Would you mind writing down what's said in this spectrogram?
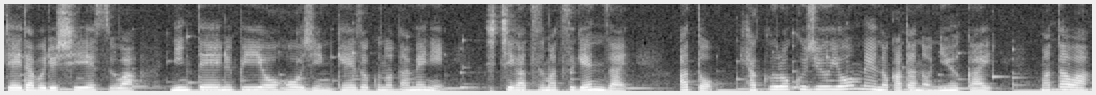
JWCS は認定 NPO 法人継続のために7月末現在あと164名の方の入会または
